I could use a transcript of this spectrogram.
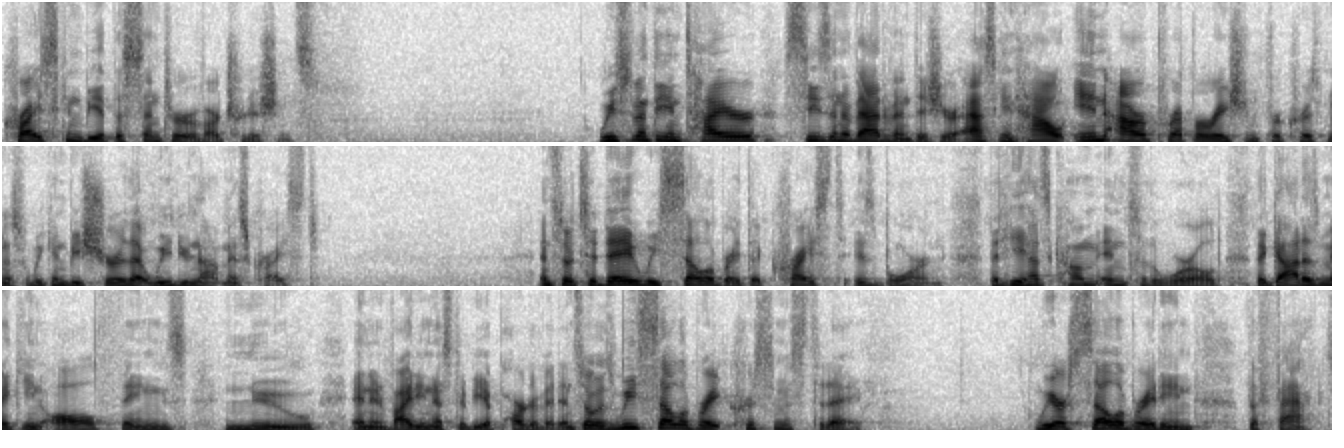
Christ can be at the center of our traditions. We've spent the entire season of Advent this year asking how, in our preparation for Christmas, we can be sure that we do not miss Christ. And so today we celebrate that Christ is born, that he has come into the world, that God is making all things new and inviting us to be a part of it. And so as we celebrate Christmas today, we are celebrating the fact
